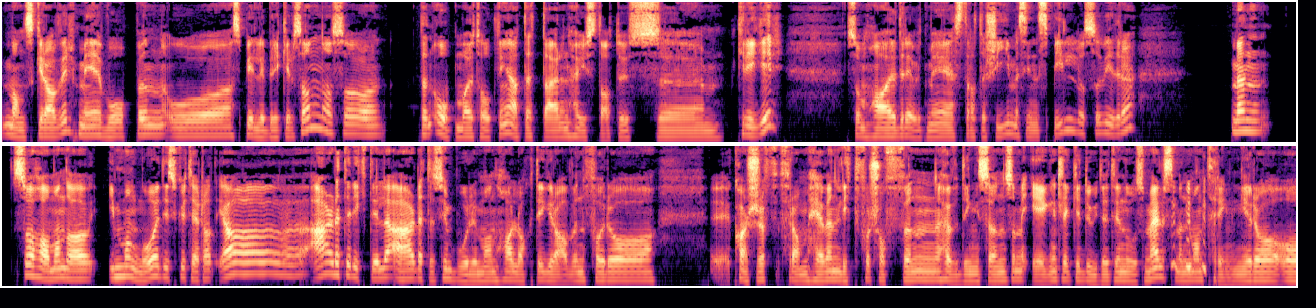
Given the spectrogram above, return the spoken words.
mannsgraver med våpen og spillebrikker og sånn. Og så den åpenbare tolkningen er at dette er en høystatuskriger som har drevet med strategi med sine spill osv. Men så har man da i mange år diskutert at ja, er dette riktig, eller er dette symbolet man har lagt i graven for å eh, kanskje framheve en litt forsoffen høvdingsønn som egentlig ikke dugde til noe som helst, men man trenger å, å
